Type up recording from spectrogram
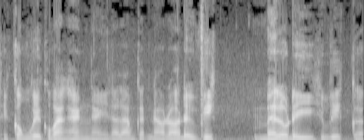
thì công việc của bạn hàng ngày là làm cách nào đó để viết melody viết uh,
